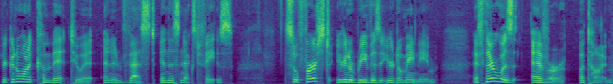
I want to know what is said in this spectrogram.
you're going to want to commit to it and invest in this next phase. So, first, you're going to revisit your domain name. If there was ever a time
